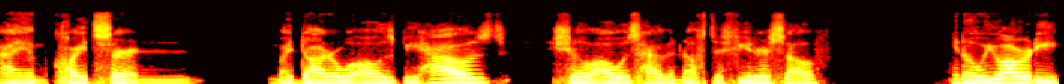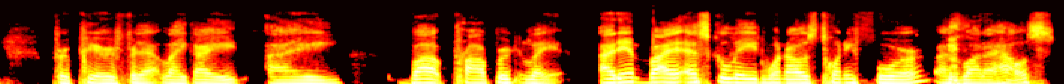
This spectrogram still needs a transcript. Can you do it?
I am quite certain my daughter will always be housed. She'll always have enough to feed herself. You know, we already prepared for that. Like I, I bought property. Like I didn't buy an Escalade when I was 24. I bought a house.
